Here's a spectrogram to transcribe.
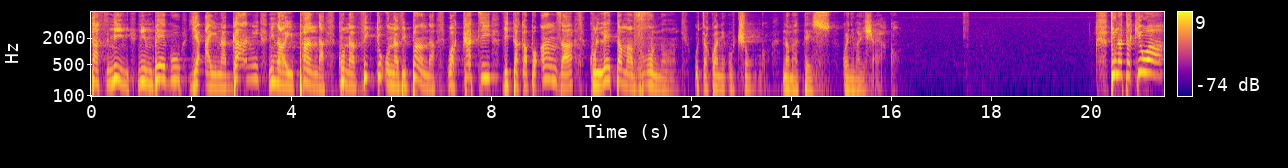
Tathmini ni mbegu ya aina gani ninayoipanda. Kuna vitu unavipanda wakati vitakapoanza kuleta mavuno. Utakuwa ni uchungu na mateso kwenye maisha yako. Tunatakiwa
